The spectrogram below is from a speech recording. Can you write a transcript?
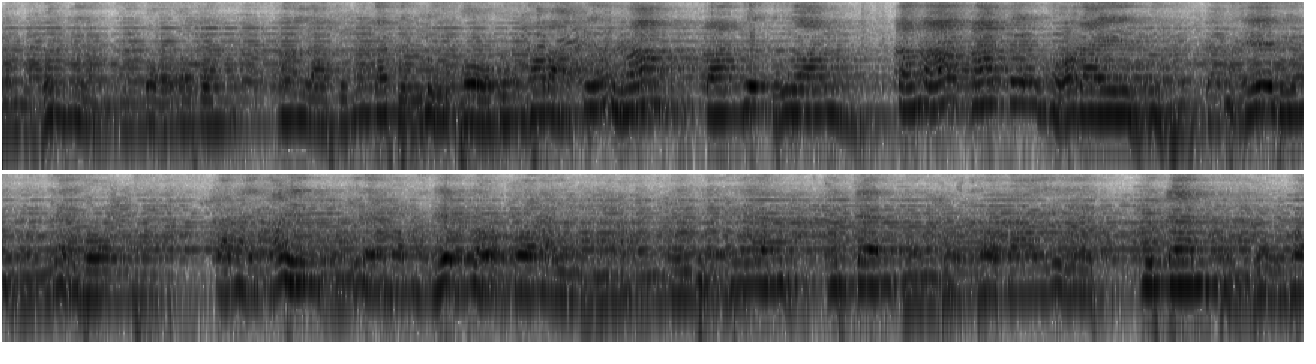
นักพวงพวงคนหนึ่งบ่คงนั่นล่ะสมจะเป็นลูกพ่อองค์พระบาทเจ้าหัวปากเรียกตวงตั้งรักรักเป็นขอใดจะให้เพียงได้ทองจะให้เขาเห็นหนึ่งได้ทองเห็นโลกก็ได้ในเพียงยิ้มแก้มคงคงพอใจยิ้มแก้มคงคงพอ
